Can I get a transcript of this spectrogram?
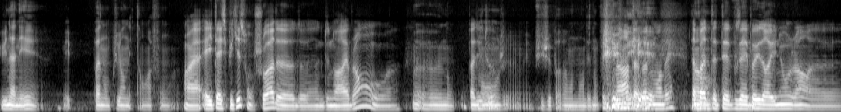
une année, mais pas non plus en étant à fond. Ouais. Et il t'a expliqué son choix de, de, de noir et blanc ou euh, Euh, non, pas du non, tout je- et puis j'ai pas vraiment demandé non plus. Non, mais- t'as pas demandé T'as pas, t'as- Vous avez pas eu de réunion, genre euh,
